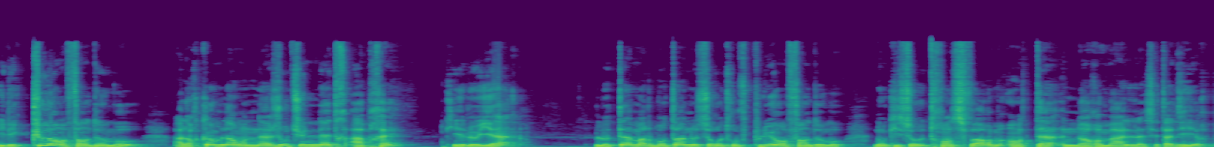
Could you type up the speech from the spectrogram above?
il est que en fin de mot. Alors comme là on ajoute une lettre après, qui est le ya, le ta marbota ne se retrouve plus en fin de mot. Donc il se transforme en ta normal, c'est-à-dire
